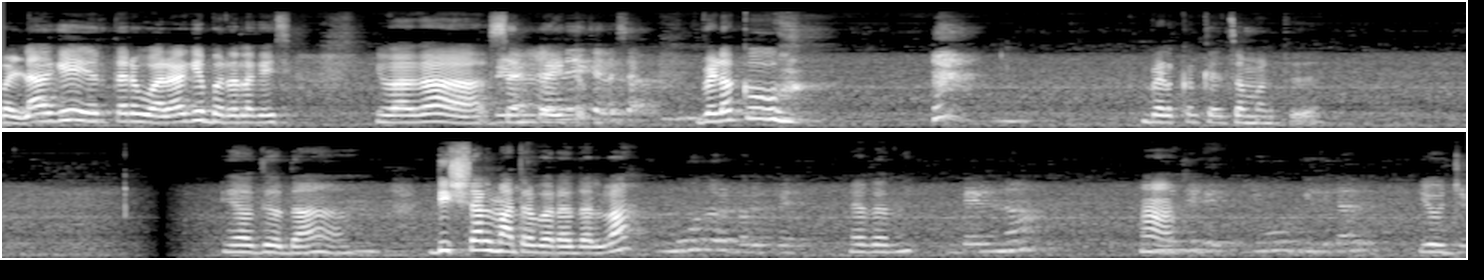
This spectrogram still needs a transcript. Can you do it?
ಒಳಗೆ ಇರ್ತಾರೆ ಹೊರಗೆ ಬರಲ್ಲ ಗೈಸ್ ಇವಾಗ ಸನ್ಲೈಟ್ ಕೆಲಸ. ಬೆಳಕು ಬೆಳಕಲ್ಲಿ ಕೆಲಸ ಮಾಡ್ತಿದೆ. ಯಾವ್ದು ಅದಾ? ಡಿಶಲ್ಲಿ ಮಾತ್ರ ಬರೋದಲ್ವಾ? ಹಾಂ. U G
